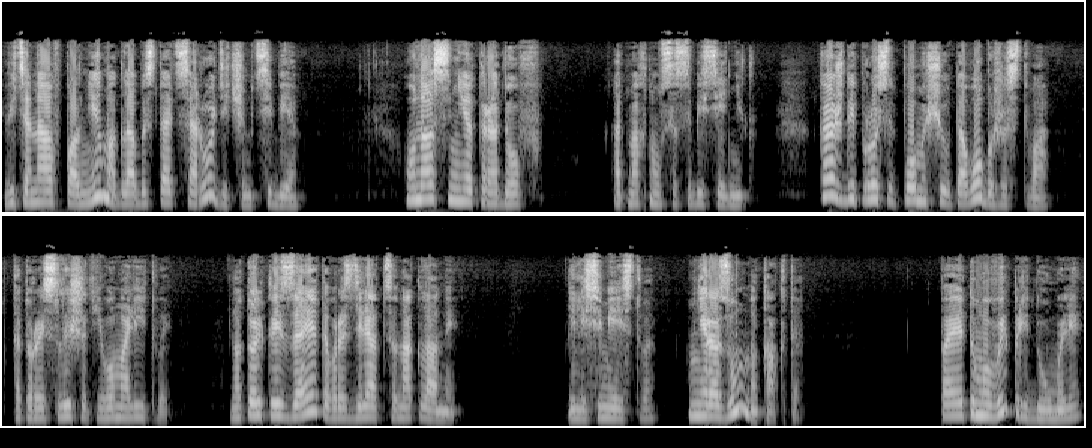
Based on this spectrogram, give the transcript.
ведь она вполне могла бы стать сородичем тебе. — У нас нет родов, — отмахнулся собеседник. Каждый просит помощи у того божества, которое слышит его молитвы, но только из-за этого разделяться на кланы или семейства неразумно как-то. Поэтому вы придумали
